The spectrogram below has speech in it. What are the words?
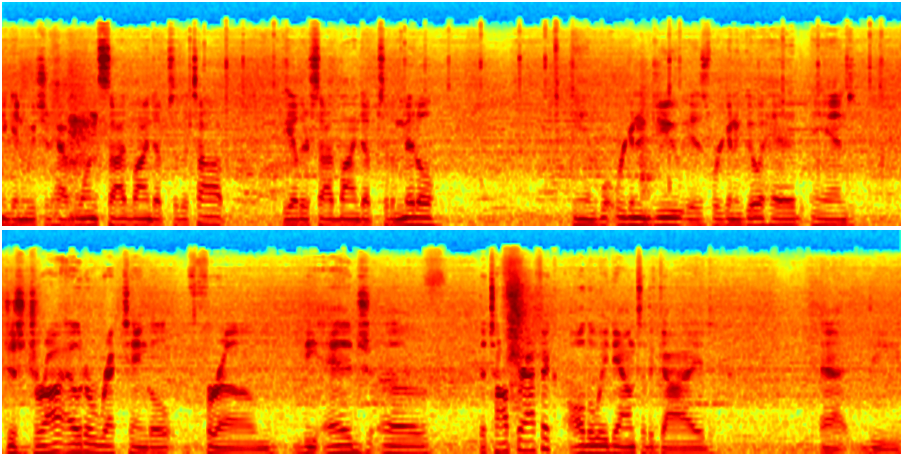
and again, we should have one side lined up to the top, the other side lined up to the middle. And what we're gonna do is we're gonna go ahead and just draw out a rectangle from the edge of the top graphic all the way down to the guide at the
